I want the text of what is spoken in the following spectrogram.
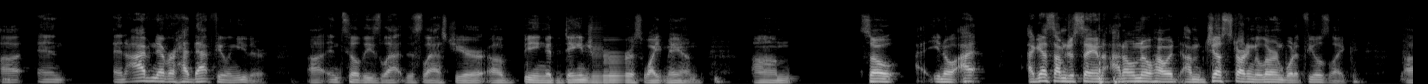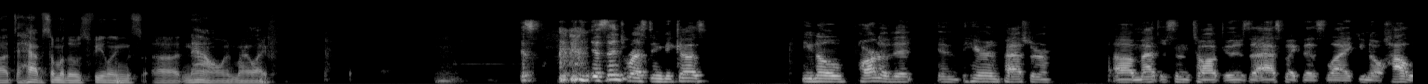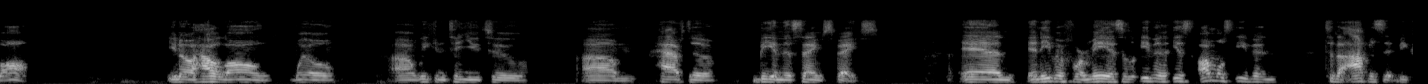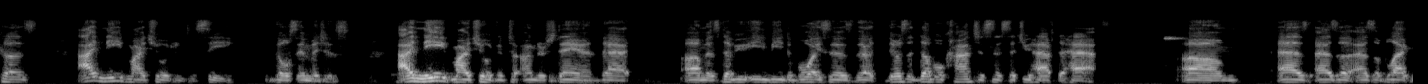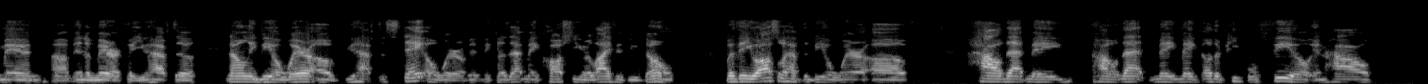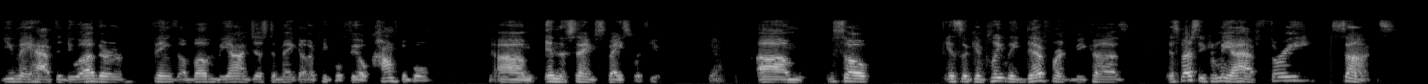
Uh, and and I've never had that feeling either. uh, until these la- this last year of being a dangerous white man. Um, so you know, I I guess I'm just saying I don't know how it. I'm just starting to learn what it feels like uh, to have some of those feelings uh, now in my life. It's it's interesting because you know part of it in hearing Pastor uh, Matherson talk, there's the aspect that's like you know how long, you know how long will uh, we continue to um, have to be in the same space and and even for me it's even it's almost even to the opposite because i need my children to see those images. I need my children to understand that um, as w.e.b du bois says that there's a double consciousness that you have to have. Um, as as a as a black man um, in america you have to not only be aware of you have to stay aware of it because that may cost you your life if you don't but then you also have to be aware of how that may how that may make other people feel and how you may have to do other things above and beyond just to make other people feel comfortable um, in the same space with you. Yeah. Um, so it's a completely different because, especially for me, I have three sons.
